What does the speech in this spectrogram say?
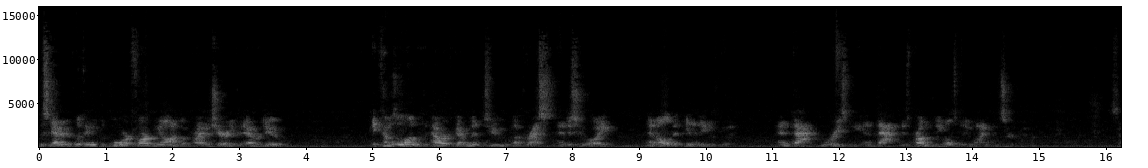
the standard of living of the poor far beyond what private charity could ever do, it comes along with the power of government to oppress and destroy, and all of it in the name of good. And that worries me, and that is probably ultimately why I'm conservative. So.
